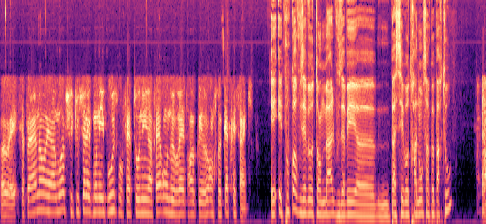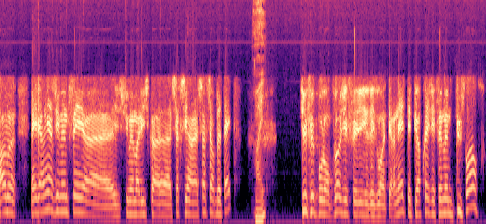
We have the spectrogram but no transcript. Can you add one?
Ouais, ouais. Ça fait un an et un mois que je suis tout seul avec mon épouse pour faire tourner une affaire. On devrait être que- entre 4 et 5. Et, et pourquoi vous avez autant de mal? Vous avez euh, passé votre annonce un peu partout? Ah, L'année dernière, j'ai même fait. euh, je suis même allé jusqu'à chercher un chasseur de tête. Oui. J'ai fait Pôle emploi, j'ai fait les réseaux Internet. Et puis après, j'ai fait même plus fort.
